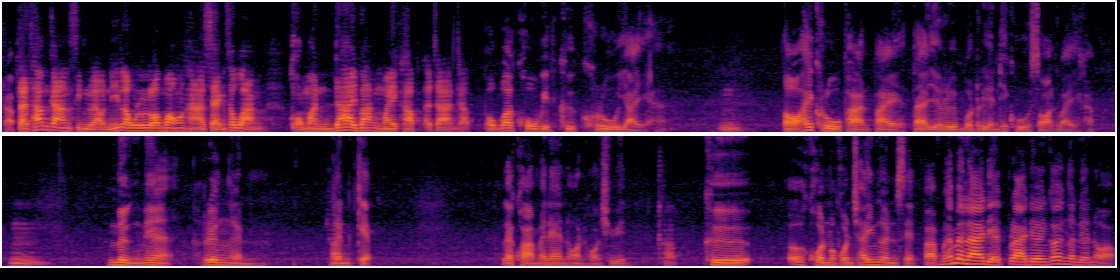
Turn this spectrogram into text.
ครับ แต่ท่ามกลางสิ่งเหล่านี้เราเรามองหาแสงสว่างของมันได้บ้างไหมครับ อาจารย์ครับ ผมว่าโควิด คือครูใหญ่ฮะอืมต่อให้ครูผ่านไป แต่อย่าลืมบทเรียนที่ครูสอนไว้ครับอืม หนึ่งเนี่ยเรื่องเงินครับ เงินเก็บ และความไม่แน่นอนของชีวิต ครับ คือเอ่อคนบางคนใช้เงินเสร็จปั๊บไม่เป็นไรเดี๋ยวปลายเดือนก็เงินเดือนออก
